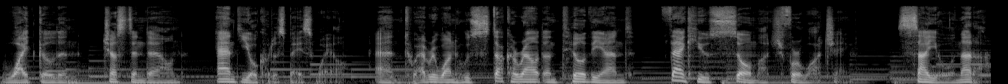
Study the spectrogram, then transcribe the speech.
White Gilden, Justin Down, and Yoko the Space Whale. And to everyone who stuck around until the end, thank you so much for watching. Sayonara.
